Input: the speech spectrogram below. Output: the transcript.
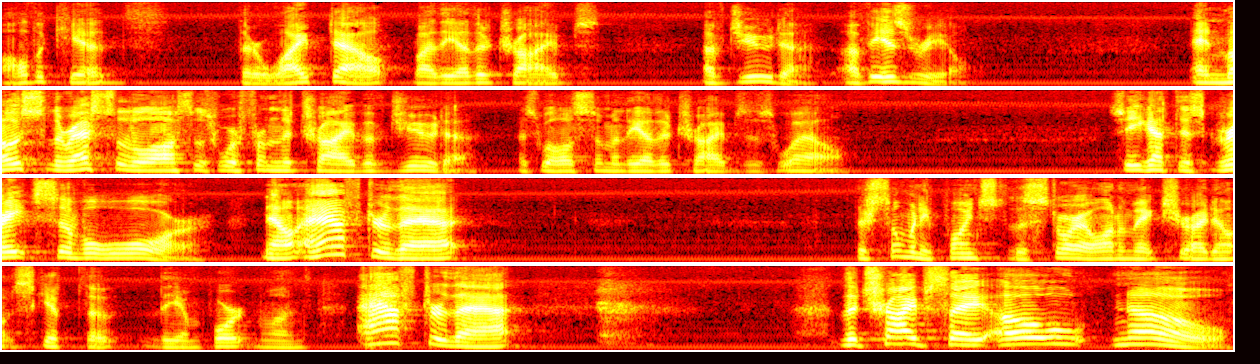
all the kids, they're wiped out by the other tribes of Judah, of Israel. And most of the rest of the losses were from the tribe of Judah, as well as some of the other tribes as well. So you got this great civil war. Now, after that, there's so many points to the story, I want to make sure I don't skip the, the important ones. After that, the tribes say, Oh, no.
